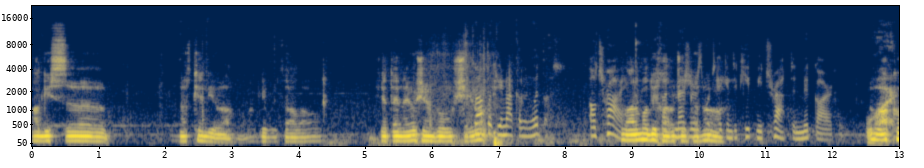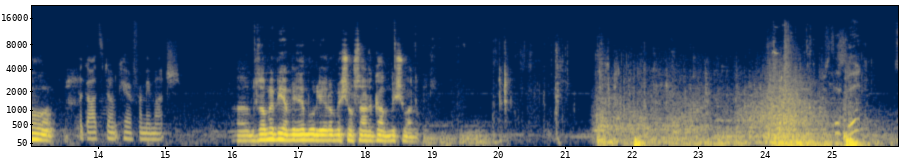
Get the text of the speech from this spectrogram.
მაგის ნასკენიო რა მაგი ვიცალაო შეტენეო შენ It's გოუშიო not like you're not coming with us. I'll try. Ну, არ მოდიხარო But measures were ჩვენთან taken to keep me trapped in Midgard. ვაკო The gods don't care for me much. ზომებია მიღებული რომ მე შორს არ გავმიშვანო Is this it? It's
